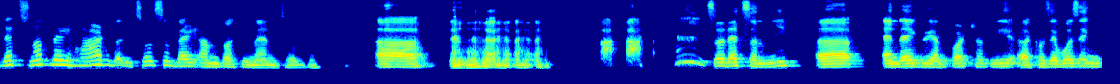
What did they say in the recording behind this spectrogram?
that's not very hard, but it's also very undocumented. Uh, so that's on me. Uh, and I agree, unfortunately, because uh, I wasn't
